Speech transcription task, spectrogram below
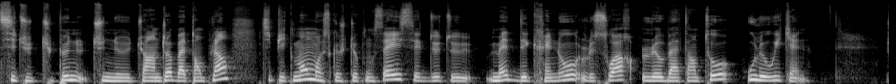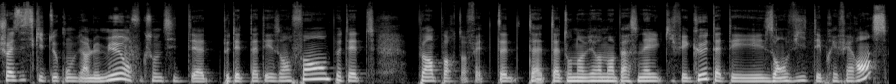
si tu, tu peux tu ne tu as un job à temps plein typiquement moi ce que je te conseille c'est de te mettre des créneaux le soir le matin tôt ou le week-end. Choisis ce qui te convient le mieux en fonction de si peut-être t'as tes enfants peut-être peu importe en fait. T'as as, ton environnement personnel qui fait que t'as tes envies tes préférences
